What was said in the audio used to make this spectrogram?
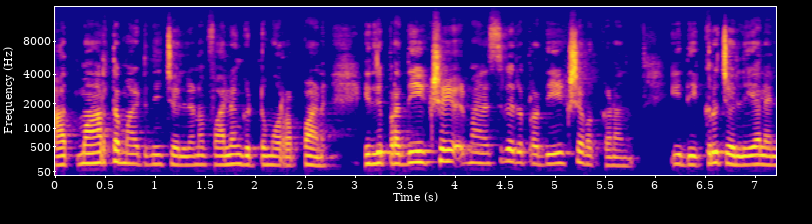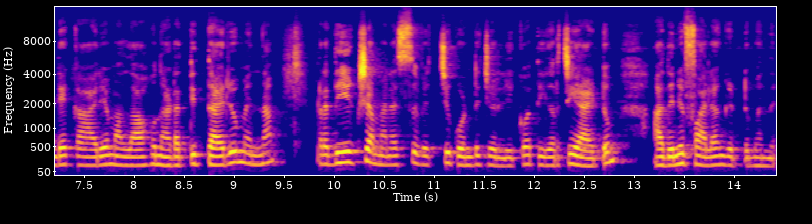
ആത്മാർത്ഥമായിട്ട് നീ ചൊല്ലണം. ഫലം കിട്ടും ഉറപ്പാണ്. ഇതിൽ പ്രതീക്ഷ മനസ്സിലൊരു പ്രതീക്ഷ വെക്കണം. ഈ ദിക്ർ ചൊല്ലിയാൽ എന്റെ കാര്യം അള്ളാഹു നടത്തി തരുമെന്ന പ്രതീക്ഷ മനസ്സ് വെച്ച് കൊണ്ട് ചൊല്ലിക്കോ തീർച്ചയായിട്ടും അതിന് ഫലം കിട്ടുമെന്ന്.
